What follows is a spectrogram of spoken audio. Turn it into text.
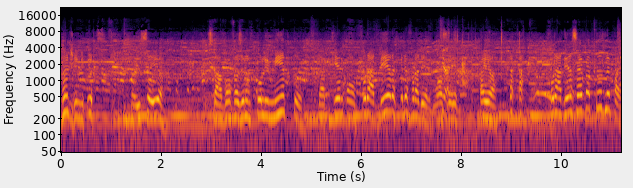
Band News. É isso aí, ó. Estavam fazendo um polimento daquele com furadeira. Cadê a furadeira? Mostra aí. Aí, ó. furadeira serve pra tudo, né, pai?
